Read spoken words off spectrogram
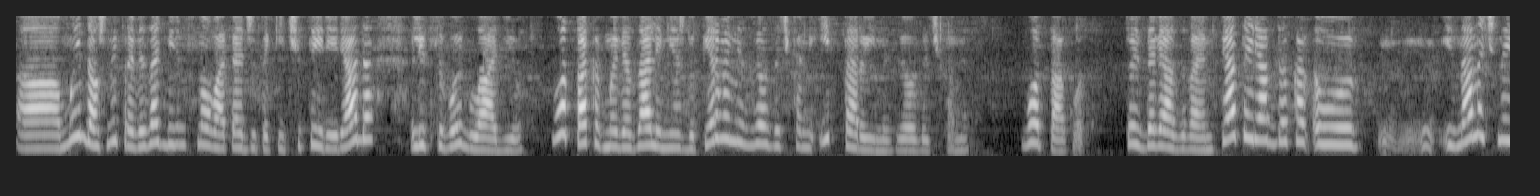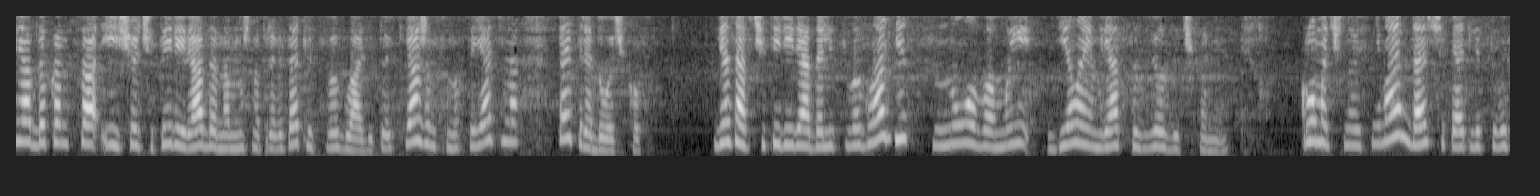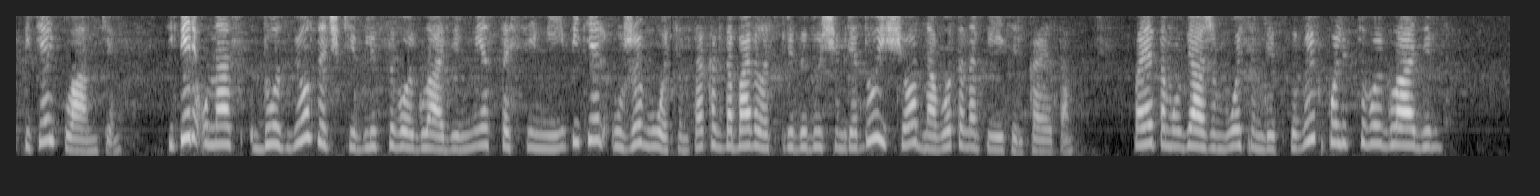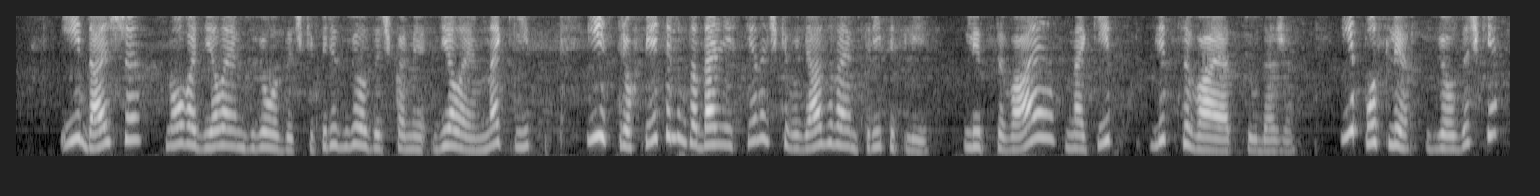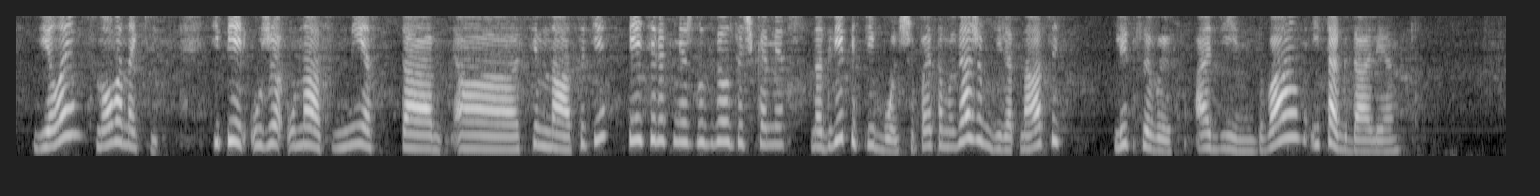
а, мы должны провязать будем снова, опять же таки, 4 ряда лицевой гладью. Вот так, как мы вязали между первыми звездочками и вторыми звездочками. Вот так вот. То есть довязываем пятый ряд до э, изнаночный ряд до конца и еще 4 ряда нам нужно провязать лицевой глади. То есть вяжем самостоятельно 5 рядочков. Связав 4 ряда лицевой глади, снова мы делаем ряд со звездочками. Кромочную снимаем, дальше 5 лицевых петель планки. Теперь у нас до звездочки в лицевой глади вместо 7 петель уже 8, так как добавилась в предыдущем ряду еще одна вот она петелька эта. Поэтому вяжем 8 лицевых по лицевой глади. И дальше снова делаем звездочки. Перед звездочками делаем накид. И из трех петель за дальней стеночки вывязываем 3 петли. Лицевая, накид, лицевая отсюда же. И после звездочки делаем снова накид. Теперь уже у нас вместо э, 17 петелек между звездочками на 2 петли больше. Поэтому вяжем 19 лицевых. 1, 2 и так далее.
